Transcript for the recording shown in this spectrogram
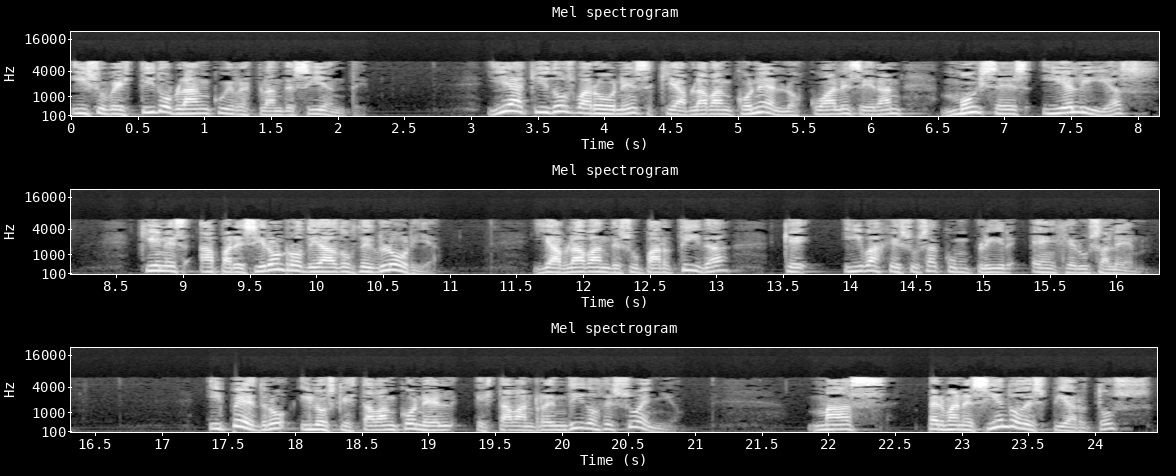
y su vestido blanco y resplandeciente. Y aquí dos varones que hablaban con él, los cuales eran Moisés y Elías, quienes aparecieron rodeados de gloria, y hablaban de su partida que iba Jesús a cumplir en Jerusalén. Y Pedro y los que estaban con él estaban rendidos de sueño, mas permaneciendo despiertos,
